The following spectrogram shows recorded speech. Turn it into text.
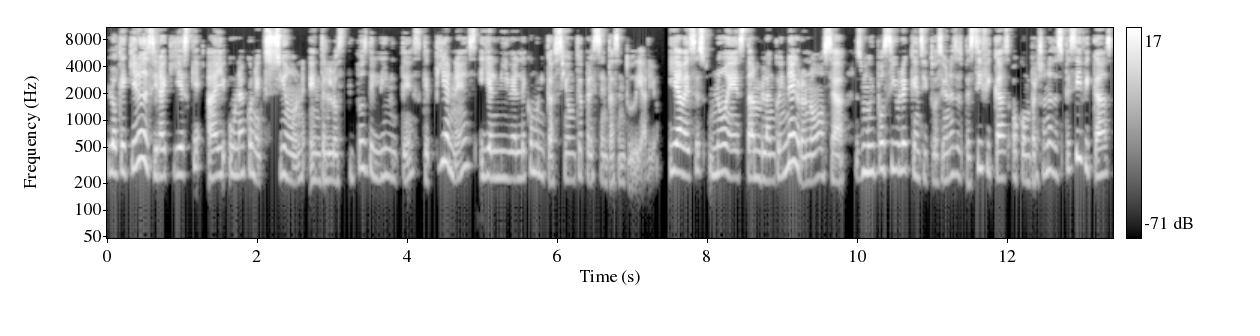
Lo que quiero decir aquí es que hay una conexión entre los tipos de límites que tienes y el nivel de comunicación que presentas en tu diario. Y a veces no es tan blanco y negro, ¿no? O sea, es muy posible que en situaciones específicas o con personas específicas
